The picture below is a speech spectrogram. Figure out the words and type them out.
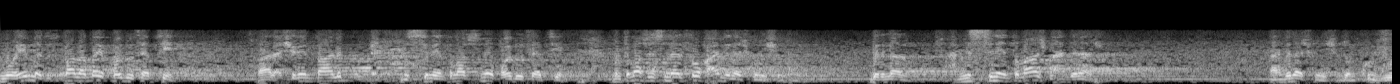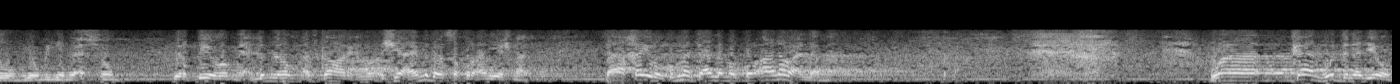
المهم الطلبة يقعدوا ثابتين. قال 20 طالب من السنين 12 سنة يقعدوا ثابتين. من 12 سنة الفوق عندنا شكون يشوف درنا لهم من السنين 12 ما عندناش. ما عندناش شكون يشدهم كل يوم يوميا يعسهم يربيهم يعلم لهم أذكار يعلم أشياء. مدرسة قرآنية معنى؟ فخيركم من تعلم القرآن وعلمه. وكان بدنا اليوم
